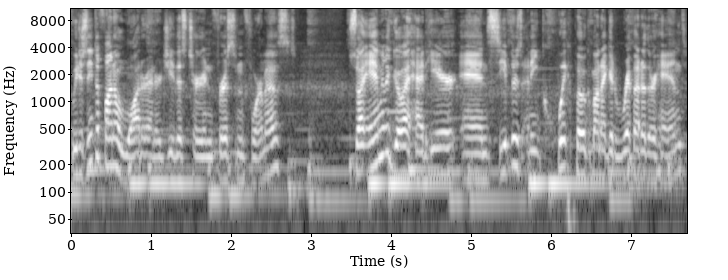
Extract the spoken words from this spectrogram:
We just need to find a water energy this turn first and foremost. So I am going to go ahead here and see if there's any quick Pokemon I could rip out of their hand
